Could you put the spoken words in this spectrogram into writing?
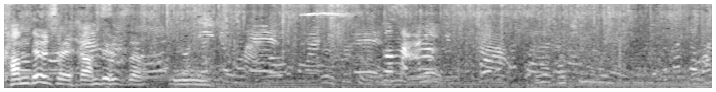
감별사야 감별사. 이거 많이. Hello.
